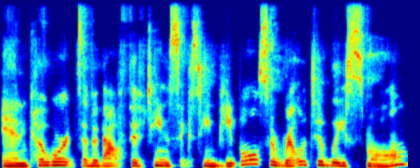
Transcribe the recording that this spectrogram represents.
in cohorts of about 15, 16 people, so relatively small,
